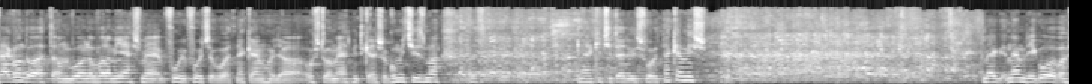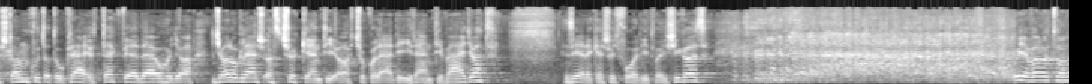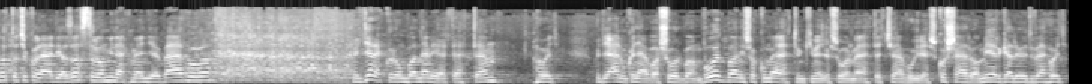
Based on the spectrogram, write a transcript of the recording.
Bár gondoltam volna valami ilyesmi, mert fur, furcsa volt nekem, hogy a ostól mellett mit keres a gumicsizma. Az már kicsit erős volt nekem is. Meg nemrég olvastam, kutatók rájöttek például, hogy a gyaloglás az csökkenti a csokoládé iránti vágyat. Ez érdekes, hogy fordítva is igaz. Ugye van otthon ott a csokoládé az asztalon, minek menjél bárhova. Még gyerekkoromban nem értettem, hogy hogy állunk anyával a sorban boltban, és akkor mellettünk kimegy a sor mellett egy csávó üres kosárral mérgelődve, hogy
